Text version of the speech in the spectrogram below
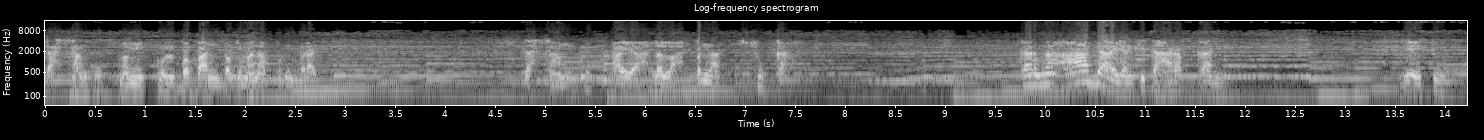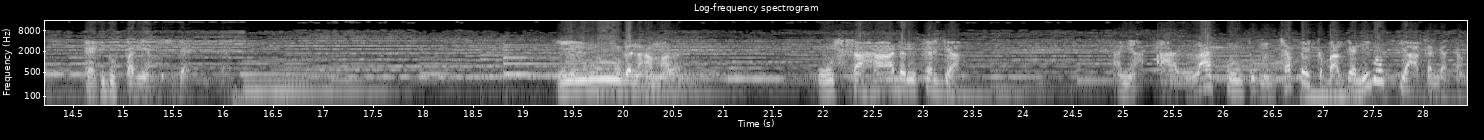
Kita sanggup memikul beban bagaimanapun berat. Kita sanggup payah, lelah, penat, suka. Karena ada yang kita harapkan, yaitu kehidupan yang sejati. Ilmu dan amalan, usaha dan kerja, hanya alat untuk mencapai kebahagiaan hidup yang akan datang.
